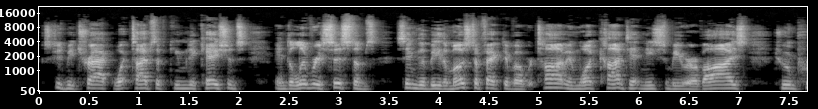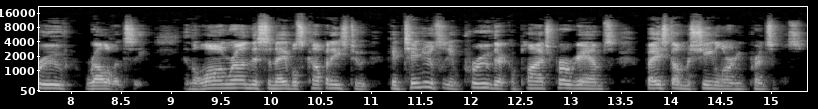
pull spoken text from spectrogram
excuse me, track what types of communications and delivery systems seem to be the most effective over time and what content needs to be revised to improve relevancy. In the long run, this enables companies to continuously improve their compliance programs based on machine learning principles.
